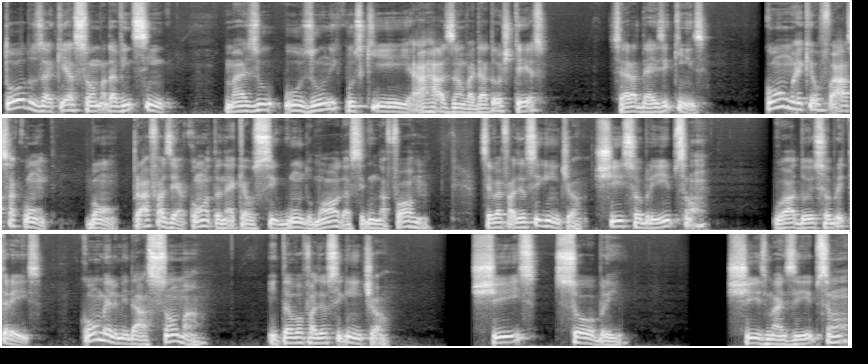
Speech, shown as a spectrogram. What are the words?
Todos aqui a soma dá 25. Mas o, os únicos que a razão vai dar 2 terços será 10 e 15. Como é que eu faço a conta? Bom, para fazer a conta, né, que é o segundo modo, a segunda forma, você vai fazer o seguinte, ó, x sobre y igual a 2 sobre 3. Como ele me dá a soma, então eu vou fazer o seguinte, ó, x sobre x mais y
